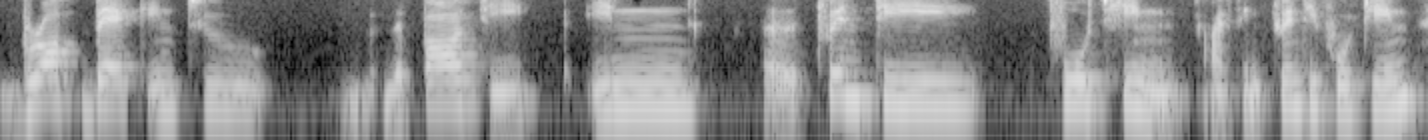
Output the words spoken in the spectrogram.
brought back into the party in 2014, I think 2014,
